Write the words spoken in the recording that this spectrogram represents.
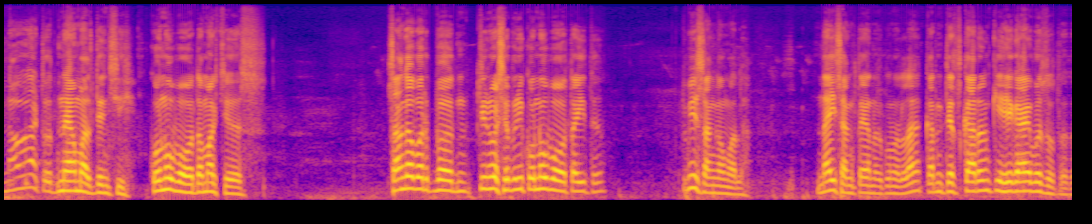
नाव आठवत नाही आम्हाला त्यांची. कोण उभा होता मागच्या वेळेस? सांगा बरं प- तीन वर्षापूर्वी कोण उभा होता इथं? तुम्ही सांगा मला. नाही सांगता येणार कोणाला कारण त्याचं कारण की हे गायबच होतात.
